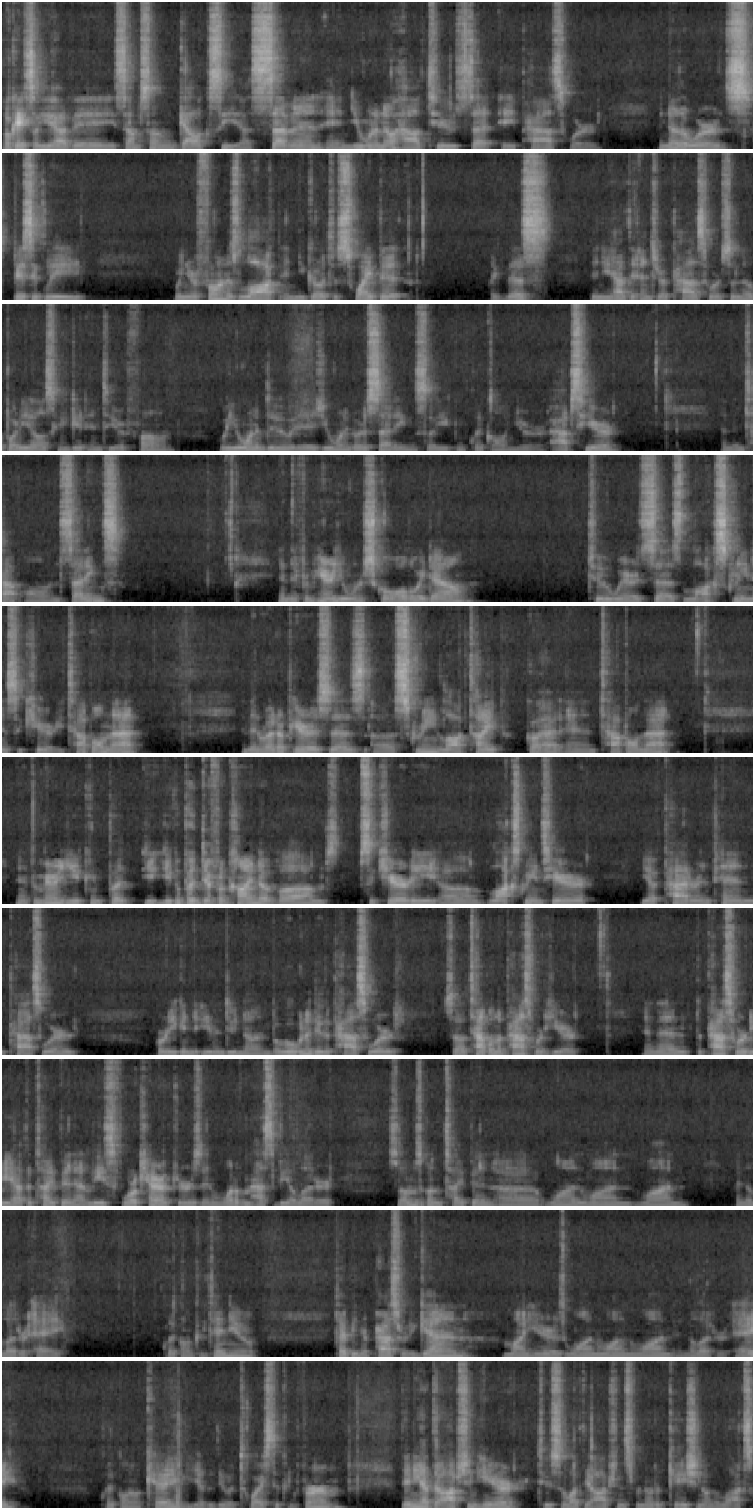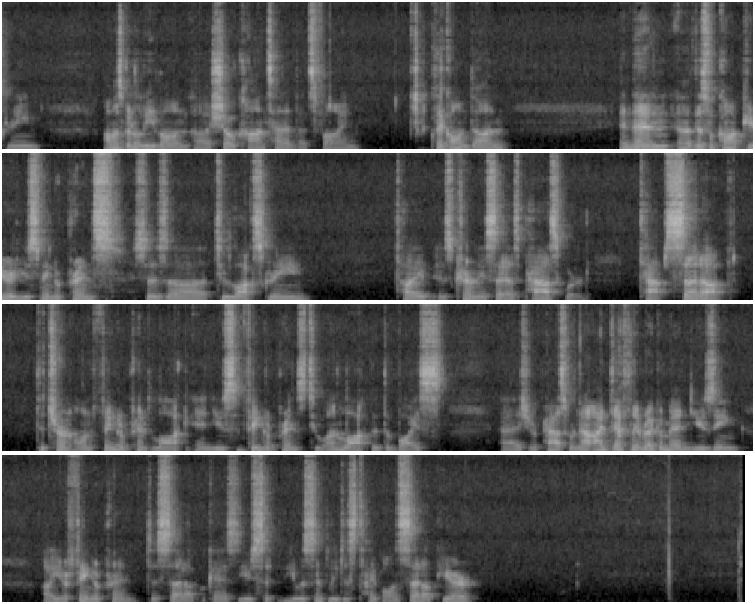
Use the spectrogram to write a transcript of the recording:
Okay, so you have a Samsung Galaxy S7 and you want to know how to set a password. In other words, basically when your phone is locked and you go to swipe it like this, then you have to enter a password so nobody else can get into your phone. What you want to do is you want to go to settings so you can click on your apps here and then tap on settings. And then from here you want to scroll all the way down to where it says lock screen and security. Tap on that. And then right up here it says uh, screen lock type. Go ahead and tap on that. And from here you can put you, you can put different kind of um, security um, lock screens here. You have pattern, pin, password, or you can even do none. But we're going to do the password. So tap on the password here. And then the password you have to type in at least four characters and one of them has to be a letter. So I'm just going to type in uh, 111 and the letter A. Click on continue. Type in your password again. Mine here is 111 and the letter A. Click on OK. You have to do it twice to confirm. Then you have the option here to select the options for notification on the lock screen. I'm just going to leave on uh, show content. That's fine. Click on done. And then uh, this will come up here, use fingerprints. It says uh, to lock screen, type is currently set as password. Tap setup to turn on fingerprint lock and use some fingerprints to unlock the device as your password. Now I definitely recommend using uh, your fingerprint to set up. Okay, so you, you would simply just type on setup here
